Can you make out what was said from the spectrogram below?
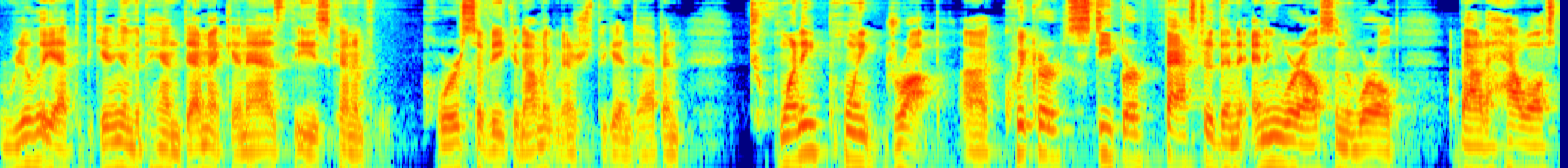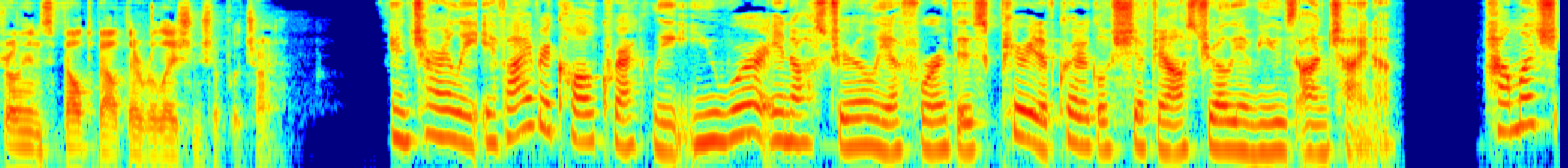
really at the beginning of the pandemic, and as these kind of coercive economic measures began to happen, 20 point drop, uh, quicker, steeper, faster than anywhere else in the world about how Australians felt about their relationship with China. And Charlie, if I recall correctly, you were in Australia for this period of critical shift in Australian views on China. How much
